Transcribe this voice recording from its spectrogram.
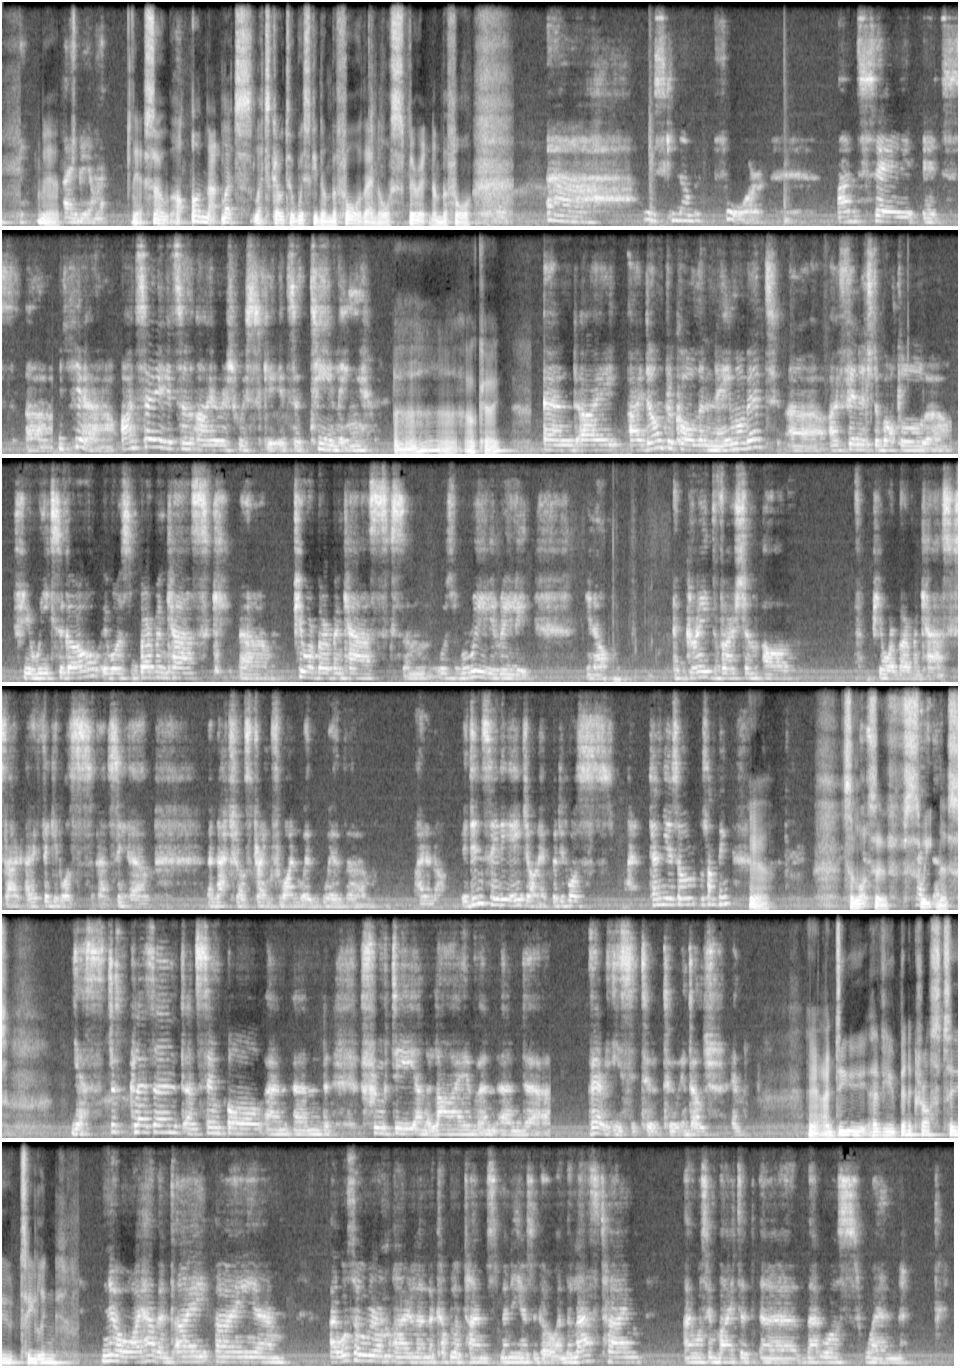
Yeah, I agree on that. Yeah. So on that, let's let's go to whiskey number four then, or spirit number four. Ah, Whiskey number four. I'd say it's uh, yeah. I'd say it's an Irish whiskey. It's a Teeling. Ah, okay. and I I don't recall the name of it. Uh, I finished a bottle uh, few weeks ago. It was bourbon cask, um, pure bourbon casks, and it was really really, you know, a great version of pure bourbon casks. I, I think it was a, si- uh, a natural strength one with with um, I don't know. It didn't say the age on it, but it was ten years old or something. Yeah. So lots of sweetness. Yes, just pleasant and simple and and fruity and alive and and uh, very easy to to indulge in. Yeah, and do you have you been across to Teeling? No, I haven't. I I um, I was over on Ireland a couple of times many years ago, and the last time I was invited, uh, that was when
